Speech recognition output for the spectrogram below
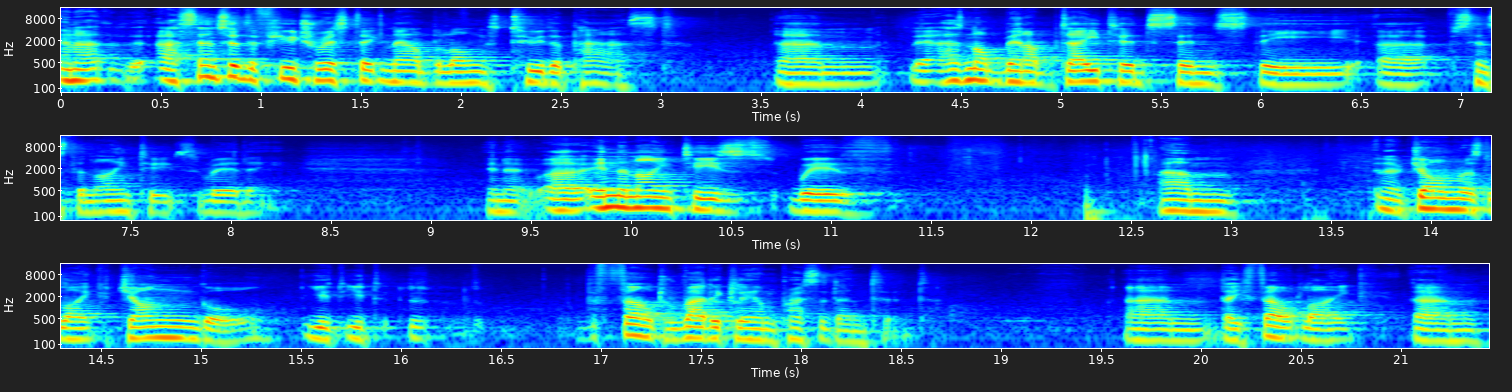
And our, our sense of the futuristic now belongs to the past. Um, it has not been updated since the uh, since the 90s, really. You know, uh, in the 90s, with um, you know genres like jungle, you, you felt radically unprecedented. Um, they felt like um,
